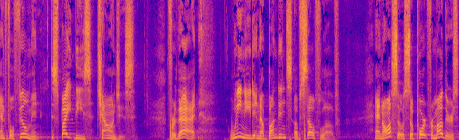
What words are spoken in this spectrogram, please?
and fulfillment despite these challenges. For that, we need an abundance of self love and also support from others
